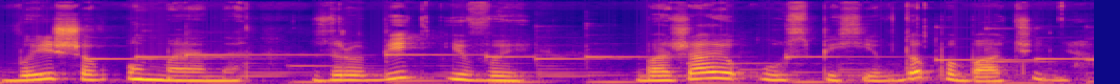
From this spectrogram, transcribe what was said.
вийшов у мене. Зробіть і ви. Бажаю успіхів. До побачення!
